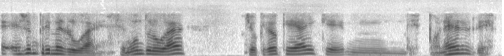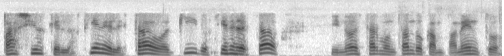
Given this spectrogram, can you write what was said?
eso en primer lugar. En segundo lugar, yo creo que hay que mm, disponer de espacios que los tiene el Estado aquí, los tiene el Estado, y no estar montando campamentos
